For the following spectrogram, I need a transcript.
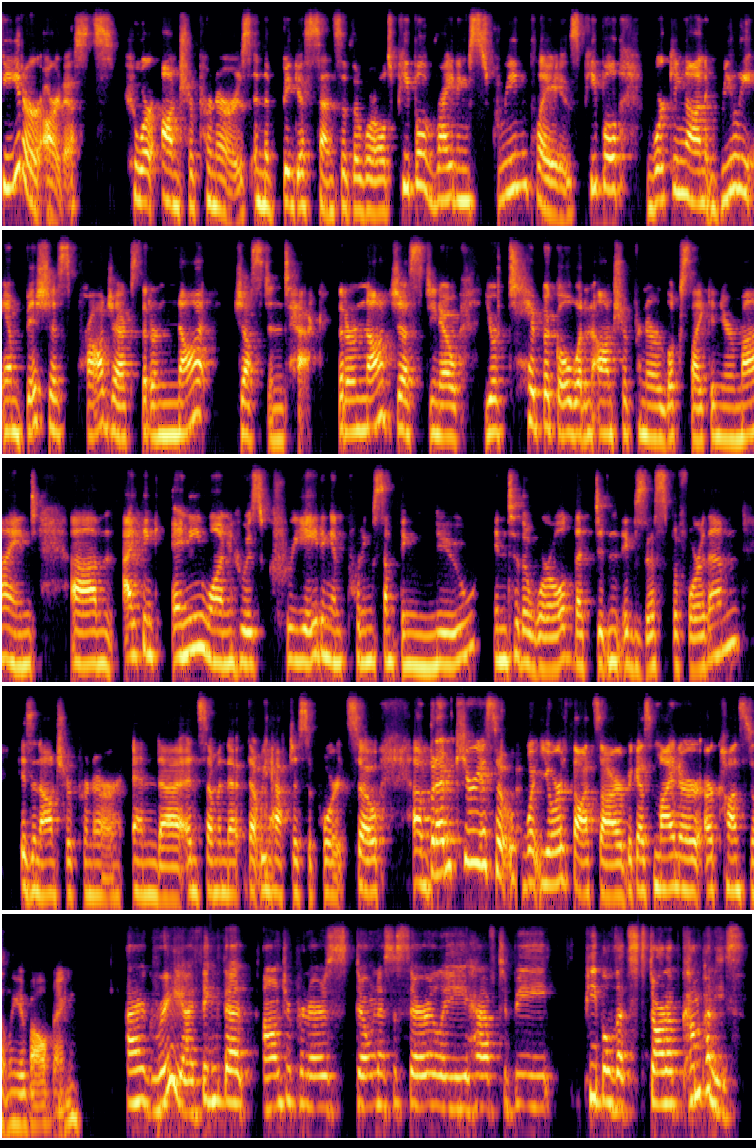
theater artists who are entrepreneurs in the biggest sense of the world, people writing screenplays, people working on really ambitious projects that are not just in tech that are not just you know your typical what an entrepreneur looks like in your mind. Um, i think anyone who is creating and putting something new into the world that didn't exist before them is an entrepreneur and uh, and someone that, that we have to support. So um, but i'm curious what your thoughts are because mine are, are constantly evolving. I agree. I think that entrepreneurs don't necessarily have to be people that start up companies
